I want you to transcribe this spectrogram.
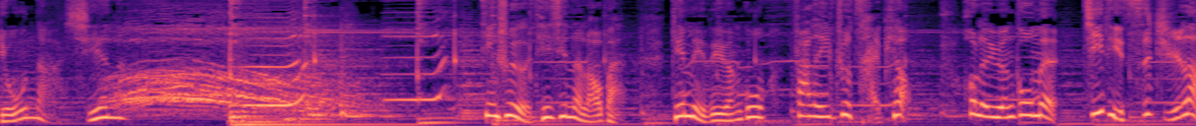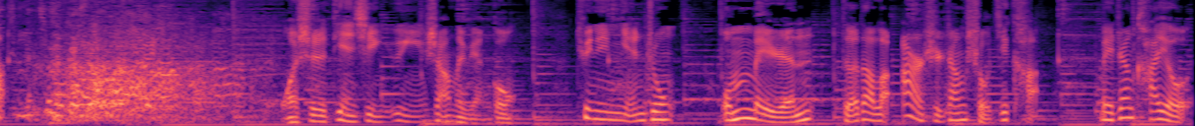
有哪些呢？听说有贴心的老板给每位员工发了一注彩票，后来员工们集体辞职了。我是电信运营商的员工，去年年终我们每人得到了二十张手机卡，每张卡有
